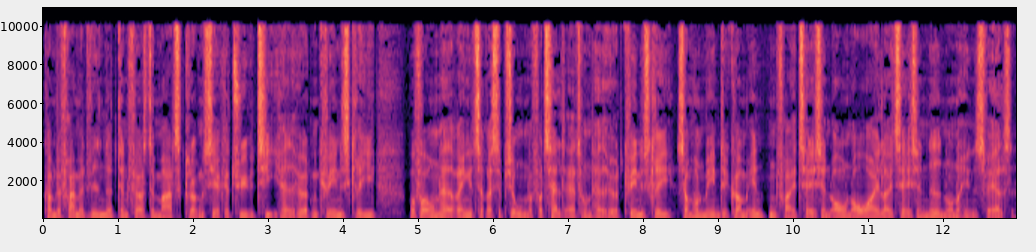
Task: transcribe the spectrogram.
kom det frem, at vidnet den 1. marts kl. ca. 20.10 havde hørt en kvinde skrige, hvorfor hun havde ringet til receptionen og fortalt, at hun havde hørt kvindeskrig, som hun mente kom enten fra etagen ovenover eller etagen neden under hendes værelse.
